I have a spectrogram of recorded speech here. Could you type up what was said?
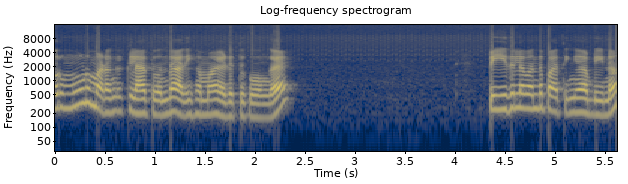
ஒரு மூணு மடங்கு கிளாத் வந்து அதிகமாக எடுத்துக்கோங்க. இப்போ இதில் வந்து பார்த்தீங்க அப்படின்னா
